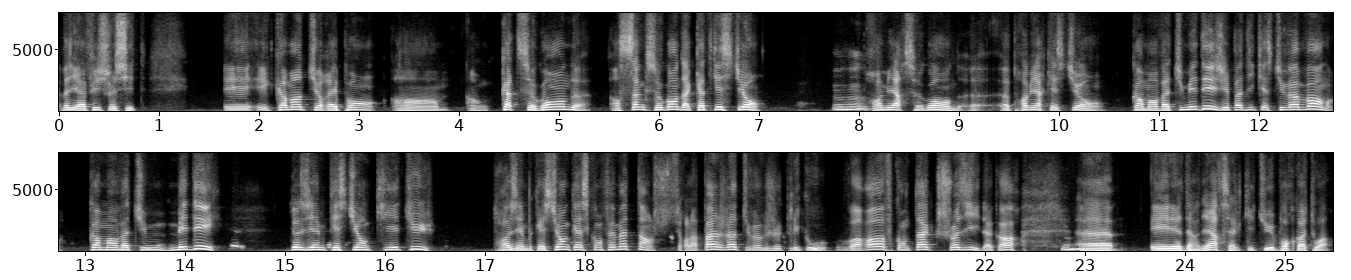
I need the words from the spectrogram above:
vas-y, affiche le site. Et, et, comment tu réponds en, en 4 secondes, en 5 secondes à quatre questions? Mm-hmm. Première seconde, première question, comment vas-tu m'aider? J'ai pas dit qu'est-ce que tu vas me vendre. Comment vas-tu m'aider? Deuxième question, qui es-tu? Troisième question, qu'est-ce qu'on fait maintenant? Sur la page, là, tu veux que je clique où? Voir off, contact, choisi, d'accord? Mhm. euh, Et la dernière, celle qui tue, pourquoi toi?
